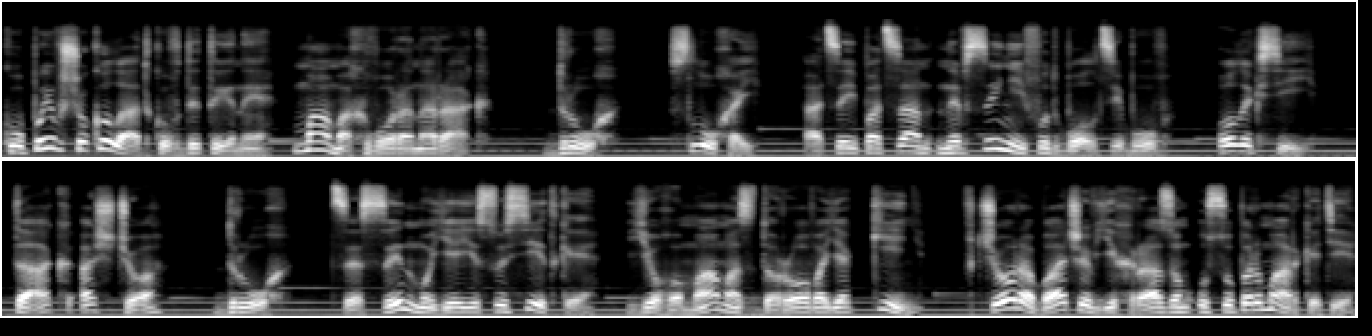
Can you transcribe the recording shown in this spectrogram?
купив шоколадку в дитини, мама хвора на рак. Друг, слухай, а цей пацан не в синій футболці був. Олексій, так, а що? Друг, це син моєї сусідки. Його мама здорова, як кінь. Вчора бачив їх разом у супермаркеті.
